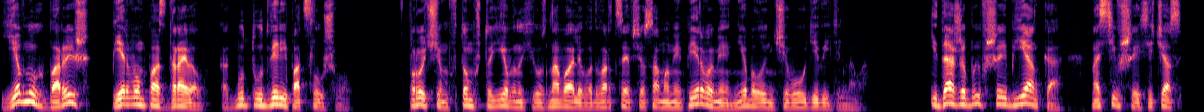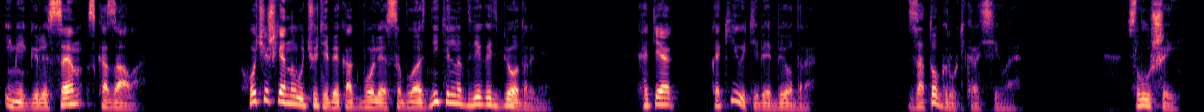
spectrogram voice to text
Евнух Барыш первым поздравил, как будто у двери подслушивал. Впрочем, в том, что евнухи узнавали во дворце все самыми первыми, не было ничего удивительного. И даже бывшая Бьянка, носившая сейчас имя Гюлисен, сказала. «Хочешь, я научу тебя, как более соблазнительно двигать бедрами? Хотя, какие у тебя бедра? Зато грудь красивая. Слушай,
